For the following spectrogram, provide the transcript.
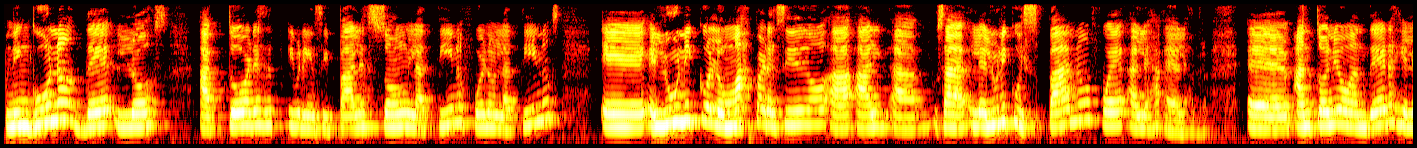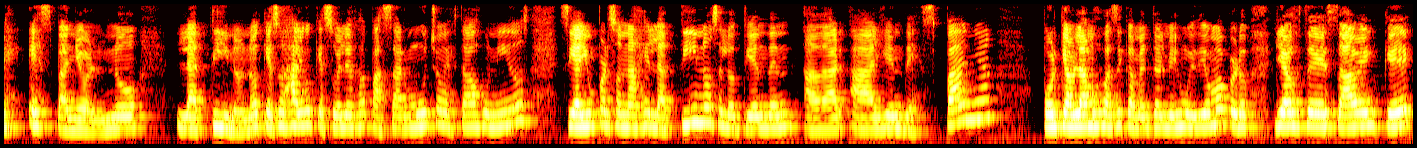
ninguno de los actores principales son latinos, fueron latinos. Eh, el único, lo más parecido a, o sea, el único hispano fue eh, Alejandro. Eh, Antonio Banderas y él es español, no latino, ¿no? Que eso es algo que suele pasar mucho en Estados Unidos. Si hay un personaje latino, se lo tienden a dar a alguien de España porque hablamos básicamente el mismo idioma, pero ya ustedes saben que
